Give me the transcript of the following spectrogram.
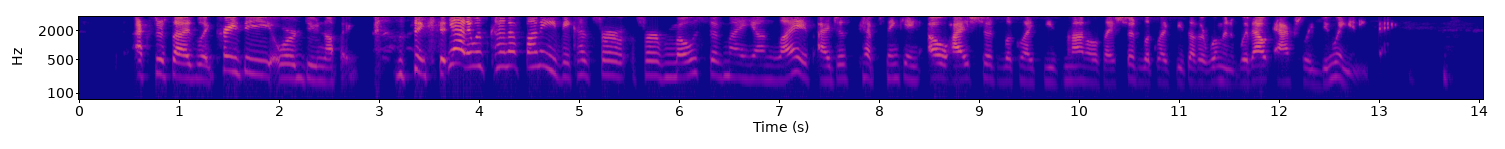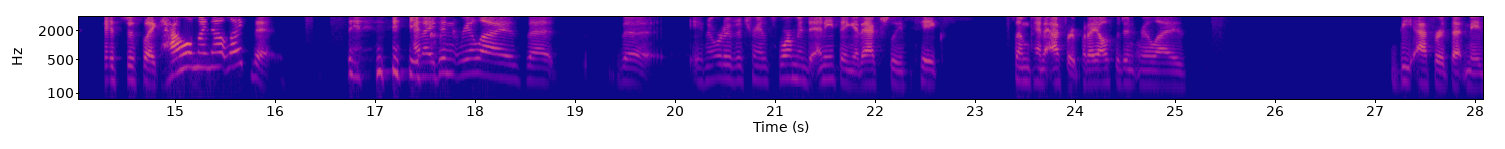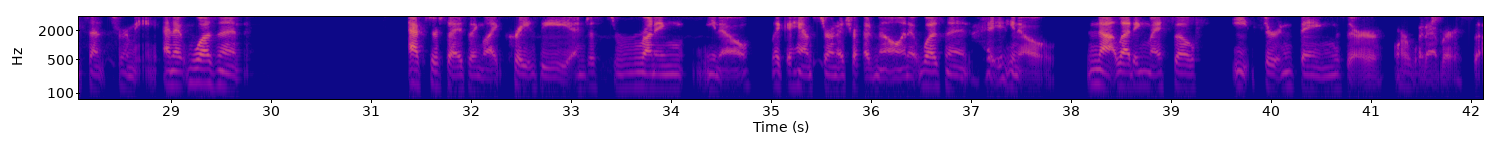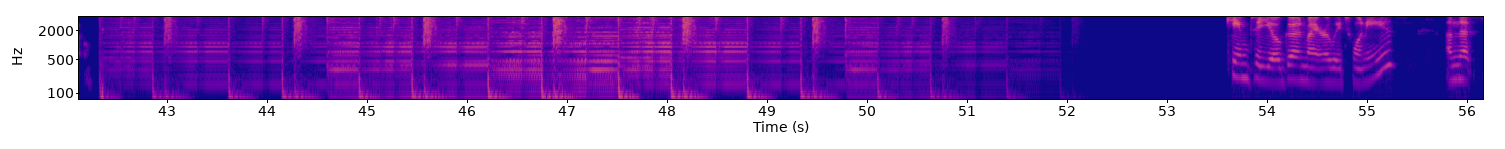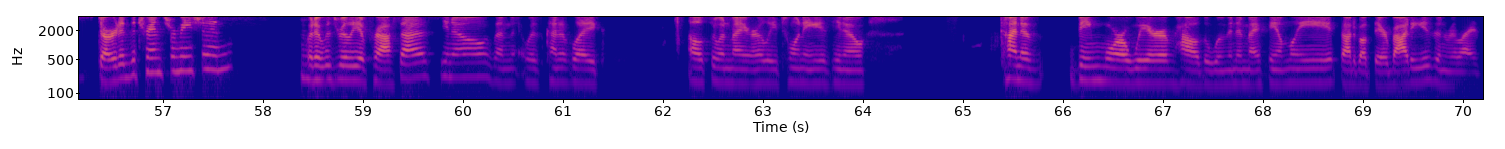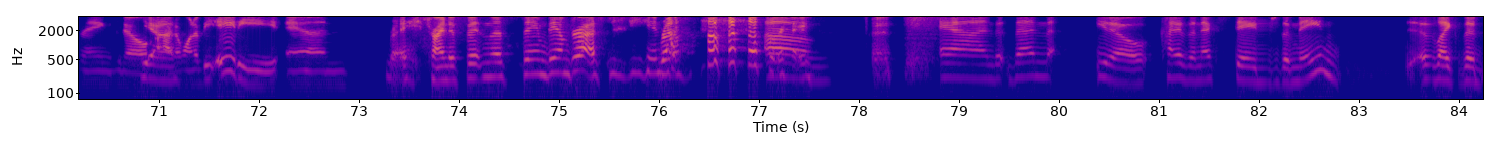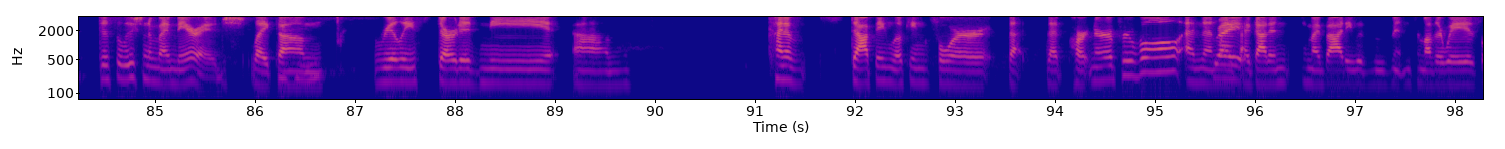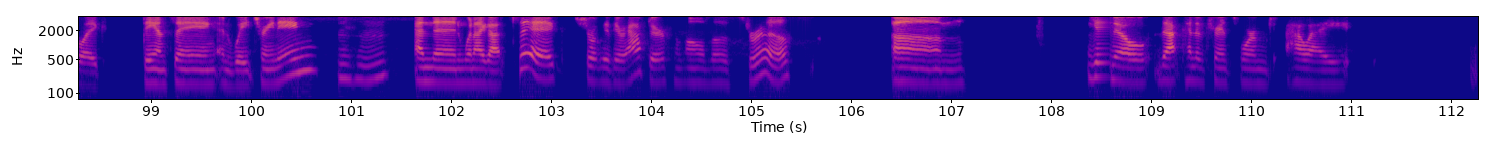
exercise like crazy or do nothing like yeah and it was kind of funny because for for most of my young life i just kept thinking oh i should look like these models i should look like these other women without actually doing anything it's just like how am i not like this yeah. and i didn't realize that the in order to transform into anything it actually takes some kind of effort but i also didn't realize the effort that made sense for me and it wasn't exercising like crazy and just running, you know, like a hamster on a treadmill. And it wasn't, right. you know, not letting myself eat certain things or or whatever. So came to yoga in my early 20s and that started the transformation but it mm-hmm. was really a process you know then it was kind of like also in my early 20s you know kind of being more aware of how the women in my family thought about their bodies and realizing you know yeah. i don't want to be 80 and right trying to fit in the same damn dress you know? right. um, and then you know kind of the next stage the main like the dissolution of my marriage like mm-hmm. um really started me um kind of stopping looking for that that partner approval and then right. like i got into my body with movement in some other ways like dancing and weight training mm-hmm. and then when i got sick shortly thereafter from all the stress um you know that kind of transformed how i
